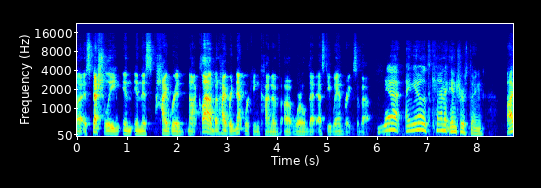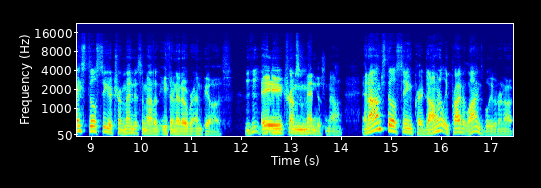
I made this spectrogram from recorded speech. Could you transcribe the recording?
uh, especially in in this hybrid not cloud but hybrid networking kind of uh, world that sd-wan brings about yeah and you know it's kind of interesting i still see a tremendous amount of ethernet over mpls mm-hmm. a tremendous Absolutely. amount and I'm still seeing predominantly private lines, believe it or not.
